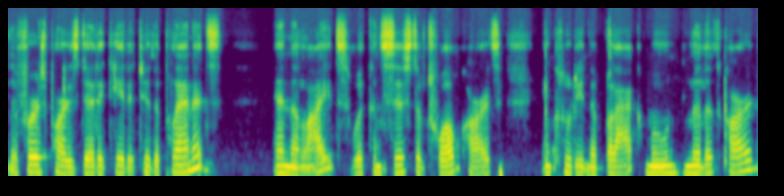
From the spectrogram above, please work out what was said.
The first part is dedicated to the planets and the lights would consist of 12 cards, including the Black Moon Lilith card.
